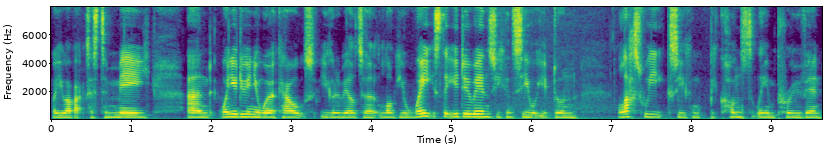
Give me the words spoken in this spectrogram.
where you have access to me, and when you're doing your workouts, you're going to be able to log your weights that you're doing so you can see what you've done last week so you can be constantly improving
